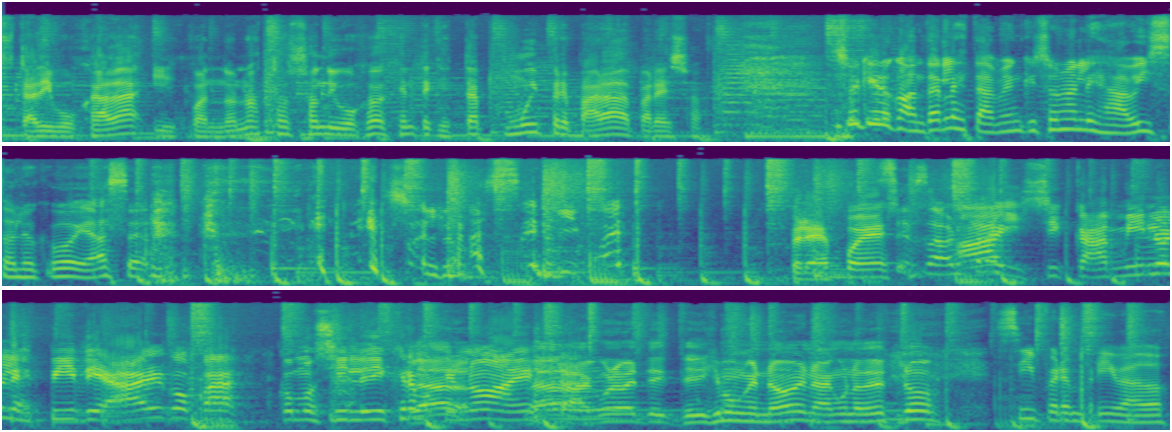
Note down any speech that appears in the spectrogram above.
está dibujada y cuando no son dibujados, hay gente que está muy preparada para eso. Yo quiero contarles también que yo no les aviso lo que voy a hacer. Ellos lo hacen igual. Pero después, Se sorprende. ay, si Camilo les pide algo, pa, como si le dijéramos Claro, que no a esto. claro, ¿Alguna vez te, te dijimos que no en alguno de estos? Sí, pero en privado.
